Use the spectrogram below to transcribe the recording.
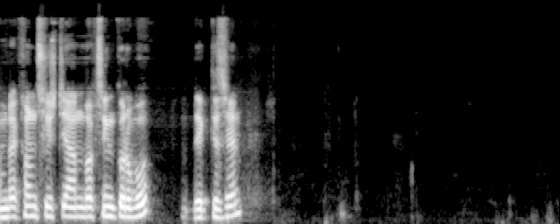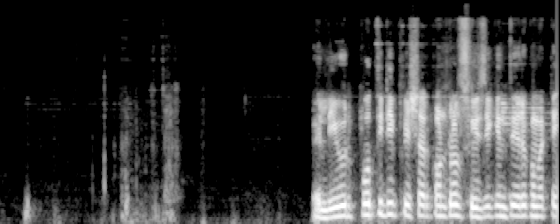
আমরা এখন সুইচটি আনবক্সিং করব, দেখতেছেন। লিউর প্রতিটি প্রেশার কন্ট্রোল সুইচে কিন্তু এরকম একটা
